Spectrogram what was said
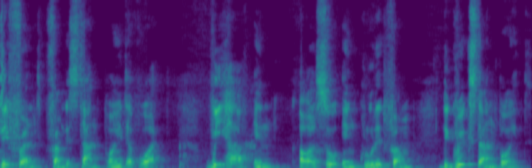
different from the standpoint of what we have in also included from the Greek standpoint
